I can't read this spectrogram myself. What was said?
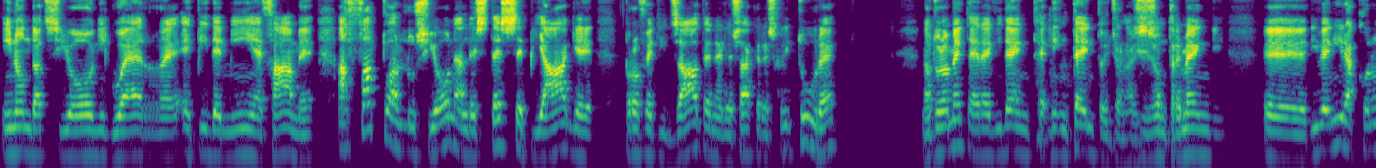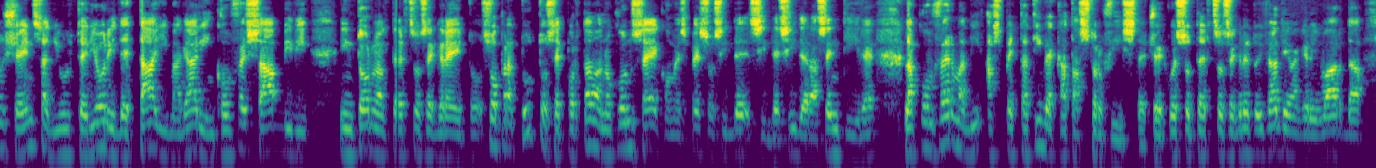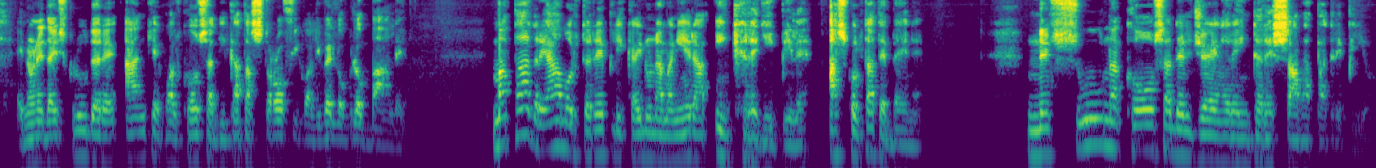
inondazioni, guerre, epidemie, fame, ha fatto allusione alle stesse piaghe profetizzate nelle sacre scritture? Naturalmente era evidente l'intento, i giornalisti sono tremendi, eh, di venire a conoscenza di ulteriori dettagli magari inconfessabili intorno al terzo segreto, soprattutto se portavano con sé, come spesso si, de- si desidera sentire, la conferma di aspettative catastrofiste, cioè questo terzo segreto di Fatima che riguarda, e non è da escludere, anche qualcosa di catastrofico a livello globale. Ma padre Amort replica in una maniera incredibile. Ascoltate bene. Nessuna cosa del genere interessava padre Pio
